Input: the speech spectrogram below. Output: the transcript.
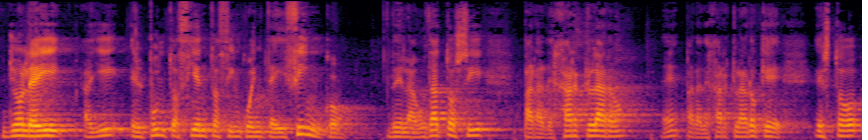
Yo leí allí el punto 155 de Laudato Si para dejar claro, ¿eh? para dejar claro que esto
